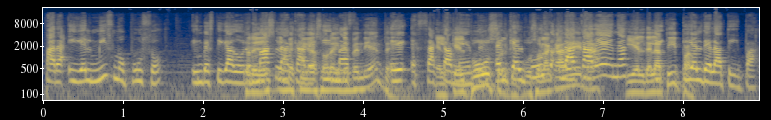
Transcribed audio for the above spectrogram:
para, y él mismo puso investigadores Pero más la cadena. independiente. Eh, El que él exactamente. puso, el que puso la cadena y el de la tipa. Y el de la tipa,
